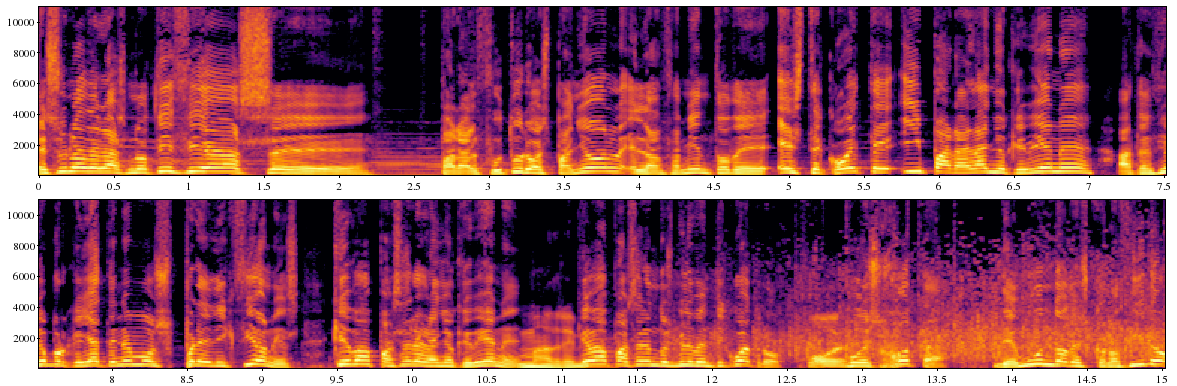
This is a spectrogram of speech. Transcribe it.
Es una de las noticias eh, para el futuro español, el lanzamiento de este cohete y para el año que viene, atención porque ya tenemos predicciones. ¿Qué va a pasar el año que viene? Madre ¿Qué mía. va a pasar en 2024? Joder. Pues J, de Mundo Desconocido,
